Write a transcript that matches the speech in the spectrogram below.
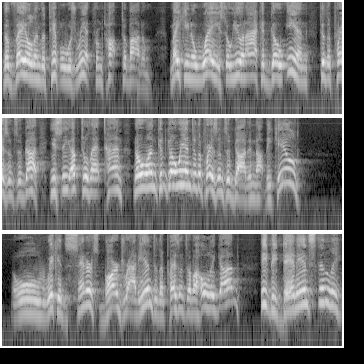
the veil in the temple was rent from top to bottom, making a way so you and I could go in to the presence of God. You see, up till that time, no one could go into the presence of God and not be killed. Old wicked sinners barge right into the presence of a holy God. He'd be dead instantly.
